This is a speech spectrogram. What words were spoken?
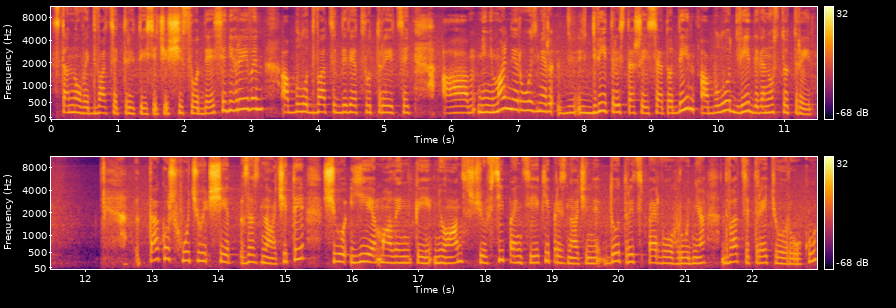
становить 23 тисячі 610 гривень, а було 2930, а мінімальний розмір 2361, а було 293. Також хочу ще зазначити, що є маленький нюанс, що всі пенсії, які призначені до 31 грудня 2023 року.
